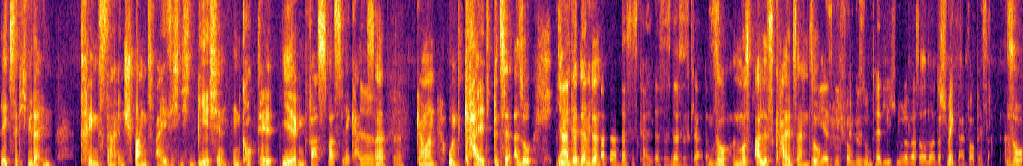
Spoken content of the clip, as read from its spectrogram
legst du dich wieder hin, trinkst da entspannt, weiß ich nicht, ein Bierchen, ein Cocktail, irgendwas, was lecker ist. Ne? ja. Kann man. Und kalt, bitte. Also, Ja, das, der mir dann. das, ist kalt, das ist, das ist klar. Das So, muss alles kalt sein. so. Jetzt nicht vom Gesundheitlichen oder was auch immer, das schmeckt einfach besser. so,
